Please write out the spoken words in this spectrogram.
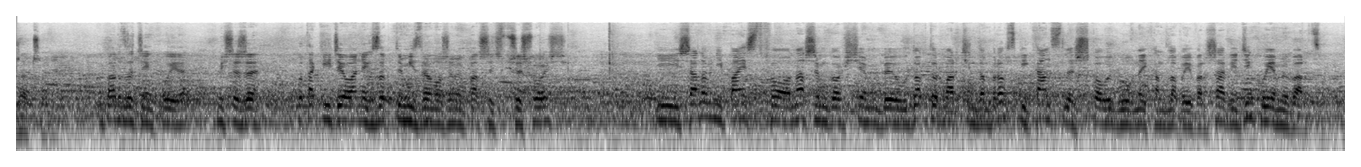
rzeczy. Bardzo dziękuję. Myślę, że po takich działaniach z optymizmem możemy patrzeć w przyszłość. I Szanowni Państwo, naszym gościem był dr Marcin Dąbrowski, kanclerz Szkoły Głównej Handlowej w Warszawie. Dziękujemy bardzo.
